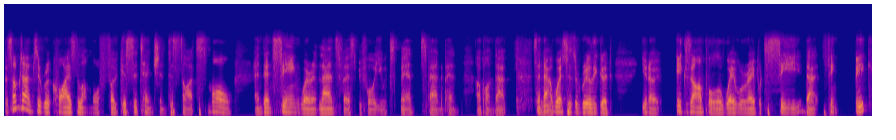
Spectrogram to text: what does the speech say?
but sometimes it requires a lot more focused attention to start small and then seeing where it lands first before you expand, expand upon, upon that. So mm-hmm. NatWest is a really good, you know, example of where we're able to see that think big,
